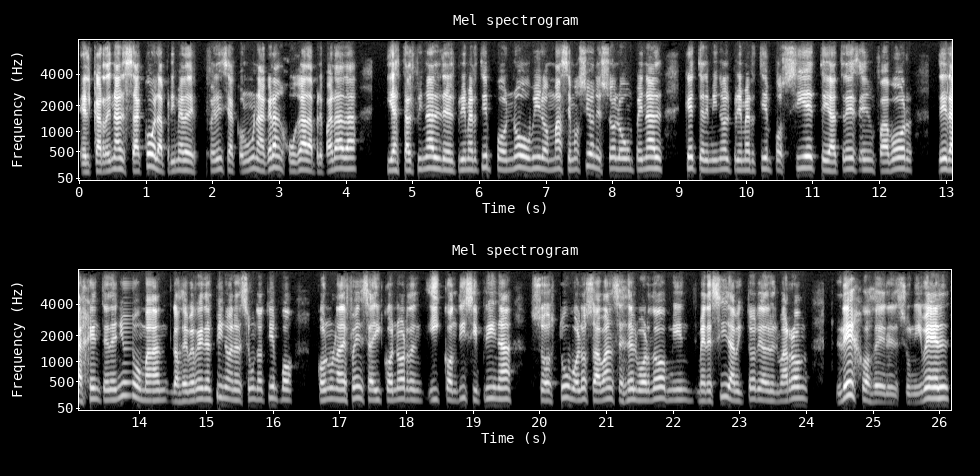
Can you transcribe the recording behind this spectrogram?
el Cardenal sacó la primera diferencia con una gran jugada preparada y hasta el final del primer tiempo no hubieron más emociones, solo un penal que terminó el primer tiempo 7 a 3 en favor de la gente de Newman, los de Berrey del Pino en el segundo tiempo con una defensa y con orden y con disciplina sostuvo los avances del Bordeaux, merecida victoria del Marrón, lejos de su nivel,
